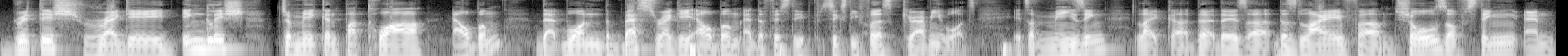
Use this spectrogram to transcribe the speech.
British reggae English Jamaican patois album that won the best reggae album at the 50, 61st Grammy Awards. It's amazing. Like uh, the, there's uh, there's live um, shows of Sting and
